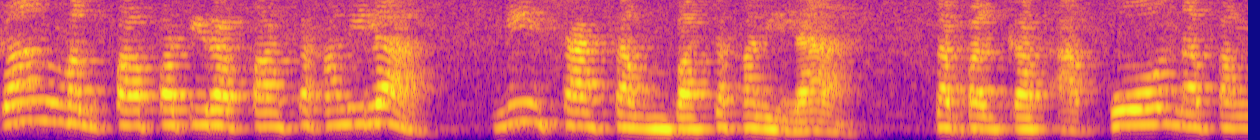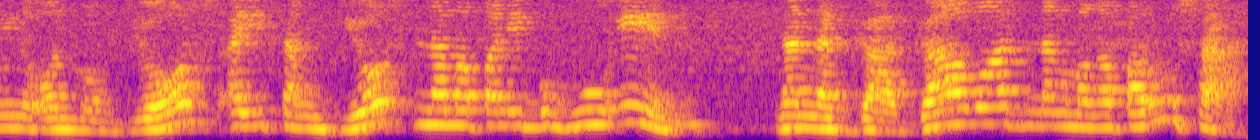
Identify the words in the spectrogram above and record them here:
kang magpapatira pa sa kanila, ni sasamba sa kanila sapagkat ako na Panginoon mong Diyos ay isang Diyos na mapanibuguin na naggagawad ng mga parusa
